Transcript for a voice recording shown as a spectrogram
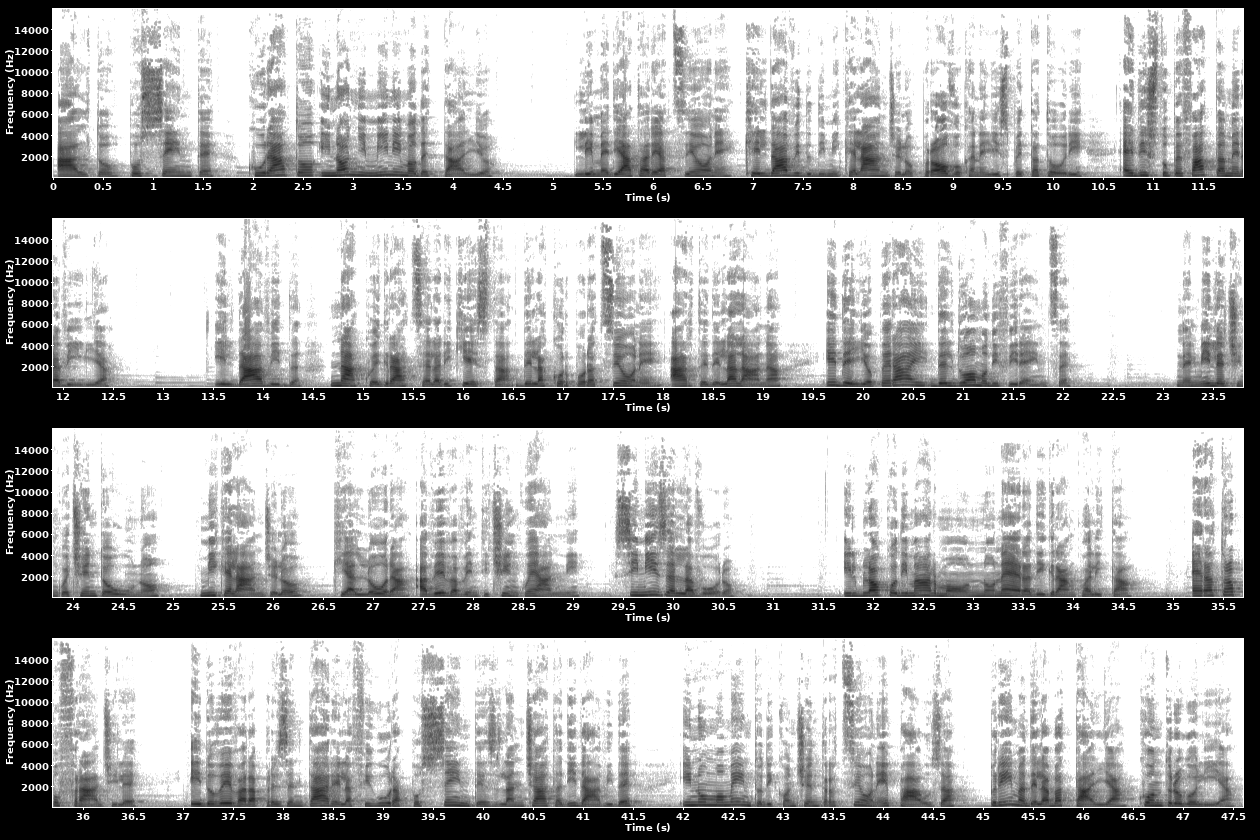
Alto, possente, curato in ogni minimo dettaglio. L'immediata reazione che il David di Michelangelo provoca negli spettatori è di stupefatta meraviglia. Il David nacque grazie alla richiesta della Corporazione Arte della Lana e degli operai del Duomo di Firenze nel 1501 Michelangelo, che allora aveva 25 anni, si mise al lavoro. Il blocco di marmo non era di gran qualità, era troppo fragile e doveva rappresentare la figura possente e slanciata di Davide in un momento di concentrazione e pausa prima della battaglia contro Golia.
